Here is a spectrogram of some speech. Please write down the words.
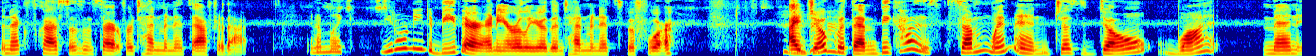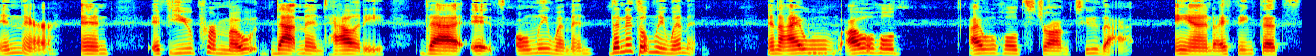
the next class doesn't start for 10 minutes after that. And I'm like, you don't need to be there any earlier than 10 minutes before. I joke with them because some women just don't want men in there. And if you promote that mentality that it's only women, then it's only women. And I will mm-hmm. I will hold I will hold strong to that. And I think that's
